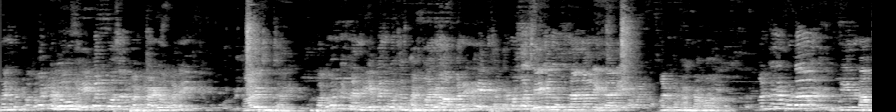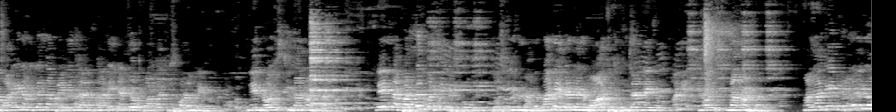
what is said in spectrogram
నన్ను భగవంతుడు ఏ పని కోసం పంపాడు అని ఆలోచించాలి. భగవంతుడు నన్ను ఏ పని కోసం పంపాడో? ఆ పనిని నేను సక్రమంగా చేయగలుగుతున్నానా లేదా అని అనుకుంటున్నామా అందరూ కూడా నేను నా భార్యను అమితంగా ప్రేమించాను కానీ నన్ను బాగా చూసుకోవడం లేదు నేను రోజిస్తున్నాను అంటారు. నేను నా భర్తను మంచిగా చూసుకు చూసుకుంటున్నాను. కానీ అతను నన్ను బాగా చూసుకుంటాను లేదు అని రోజిస్తున్నాను అంటాను అలాగే పిల్లలను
